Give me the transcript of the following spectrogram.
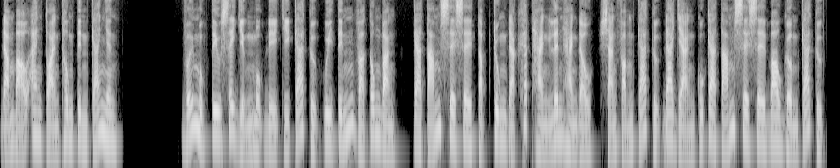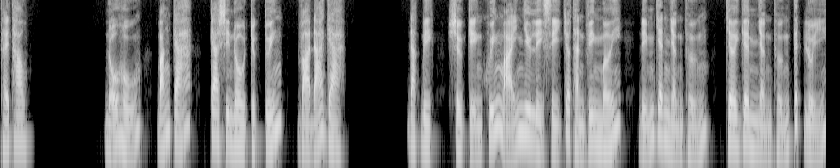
đảm bảo an toàn thông tin cá nhân. Với mục tiêu xây dựng một địa chỉ cá cược uy tín và công bằng, K8cc tập trung đặt khách hàng lên hàng đầu. Sản phẩm cá cược đa dạng của K8cc bao gồm cá cược thể thao, nổ hũ, bắn cá, casino trực tuyến và đá gà. Đặc biệt, sự kiện khuyến mãi như lì xì cho thành viên mới, điểm danh nhận thưởng, chơi game nhận thưởng tích lũy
